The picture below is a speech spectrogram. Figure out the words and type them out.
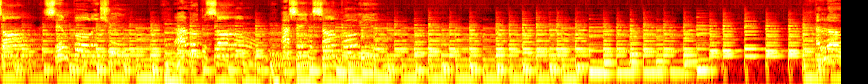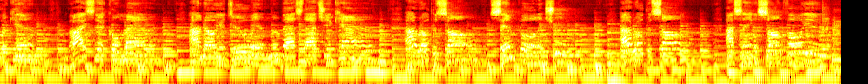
Song, simple and true. I wrote the song, I sing a song for you. Hello again, bicycle man. I know you're doing the best that you can. I wrote the song, simple and true. The song, I sing a song for you.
